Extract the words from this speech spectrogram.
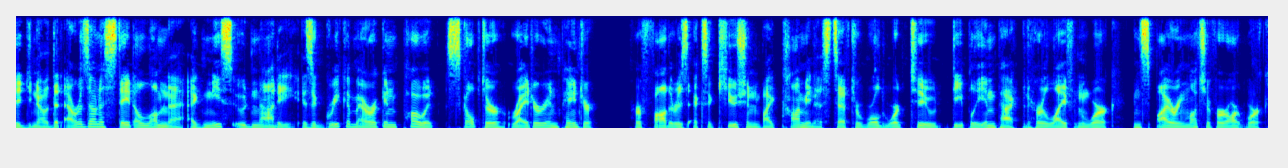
Did you know that Arizona State alumna Agnes Udinotti is a Greek American poet, sculptor, writer, and painter? Her father's execution by communists after World War II deeply impacted her life and work, inspiring much of her artwork.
